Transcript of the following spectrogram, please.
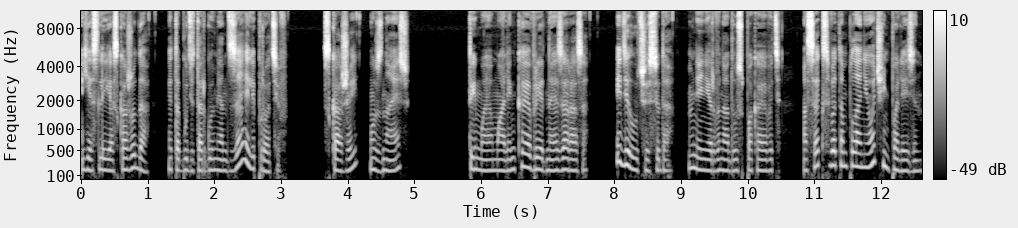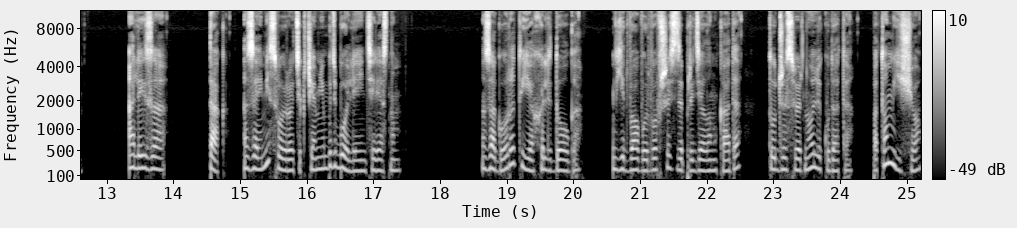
Если я скажу «да», это будет аргумент «за» или «против»? Скажи, узнаешь. Ты моя маленькая вредная зараза. Иди лучше сюда. Мне нервы надо успокаивать. А секс в этом плане очень полезен. А Лиза... Так, займи свой ротик чем-нибудь более интересным. За город ехали долго. Едва вырвавшись за пределы МКАДа, тут же свернули куда-то. Потом еще.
